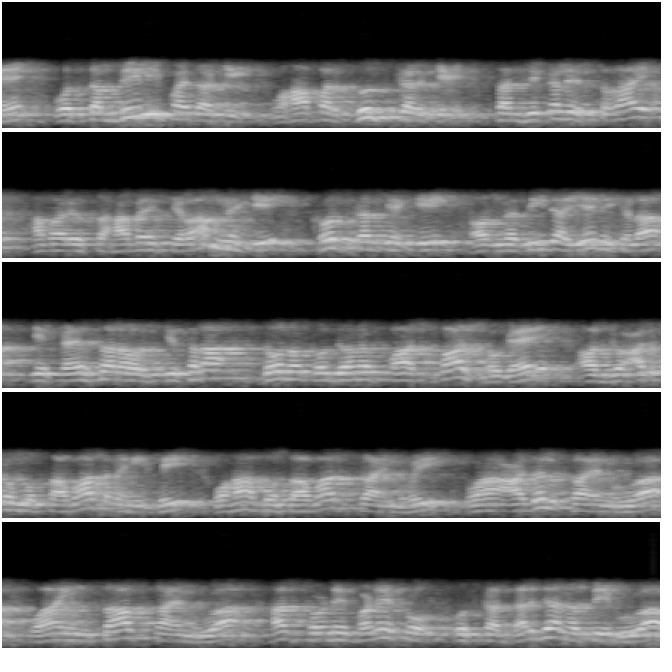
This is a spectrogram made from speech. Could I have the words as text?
ने वो तब्दीली पैदा की। वहाँ पर घुस करके सर्जिकल स्ट्राइक हमारे साहब कराम ने की, खुद करके की, और नतीजा ये निकला कि कैसर और किसरा दोनों को दोनों पास पास हो गए, और जो आदल मसावत नहीं थी, वहाँ मसावत कायम हुई, वहाँ आदल कायम हुआ, वहाँ इंसाफ कायम हुआ, हर छोटे बड़े को उसका दर्जा नसीब हुआ।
